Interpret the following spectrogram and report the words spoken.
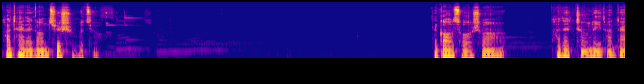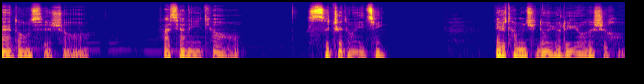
他太太刚去世不久。他告诉我说，他在整理他带的东西的时候，发现了一条丝质的围巾，那是他们去纽约旅游的时候。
